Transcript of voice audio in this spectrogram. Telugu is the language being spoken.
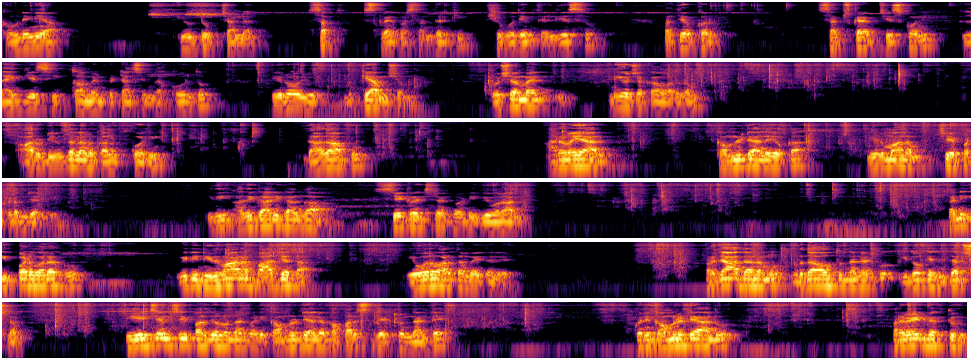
కౌండిన్య యూట్యూబ్ ఛానల్ సబ్స్క్రైబర్స్ అందరికీ శుభోదయం తెలియజేస్తూ ప్రతి ఒక్కరు సబ్స్క్రైబ్ చేసుకొని లైక్ చేసి కామెంట్ పెట్టాల్సిందిగా కోరుతూ ఈరోజు ముఖ్యాంశం కుషమైల్ నియోజకవర్గం ఆరు డివిజన్లను కలుపుకొని దాదాపు అరవై ఆరు కమ్యూనిటీల యొక్క నిర్మాణం చేపట్టడం జరిగింది. ఇది అధికారికంగా సేకరించినటువంటి వివరాలు. కానీ ఇప్పటి వరకు వీటి నిర్వహణ బాధ్యత ఎవరో అర్థమైతలేదు ప్రజాధనము వృధా అవుతుందన్నట్టు ఇదొక నిదర్శనం. జిహెచ్ఎంసీ పరిధిలో ఉన్నటువంటి కమ్యూనిటీల యొక్క పరిస్థితి ఎట్లుందంటే కొన్ని కమ్యూనిటీలు ప్రైవేట్ వ్యక్తులు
